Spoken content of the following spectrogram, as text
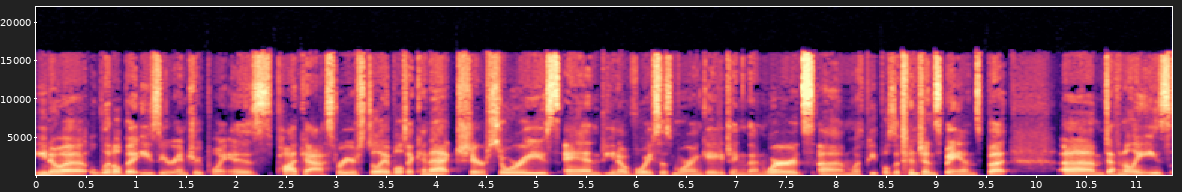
you know, a little bit easier entry point is podcast, where you're still able to connect, share stories, and, you know, voice is more engaging than words um, with people's attention spans. But um, definitely eas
